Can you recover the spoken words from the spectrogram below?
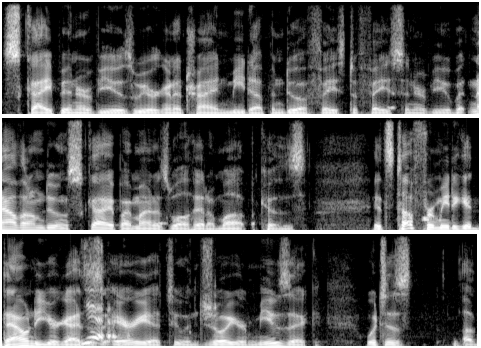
Skype interviews. We were going to try and meet up and do a face to face interview, but now that I'm doing Skype, I might as well hit him up because it's tough for me to get down to your guys' Yeah. area to enjoy your music, which is a,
